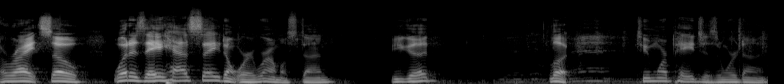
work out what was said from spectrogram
All right, so what does Ahaz say? Don't worry, we're almost done. Are you good? Look, two more pages and we're done.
